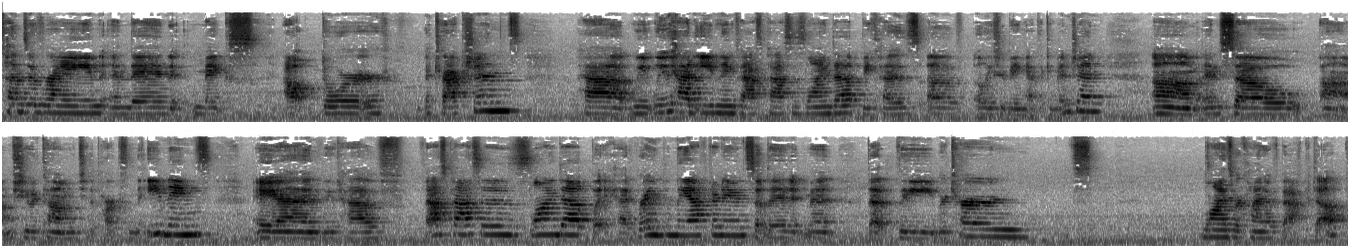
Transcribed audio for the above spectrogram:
tons of rain and then makes outdoor attractions have we, we had evening fast passes lined up because of Alicia being at the convention. Um, and so um, she would come to the parks in the evenings and we'd have fast passes lined up, but it had rained in the afternoon, so then it meant that the return lines were kind of backed up.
